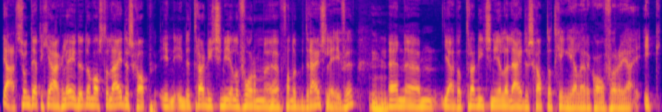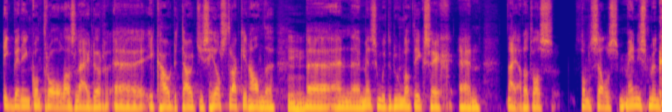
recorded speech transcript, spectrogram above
ja, zo'n 30 jaar geleden, dan was de leiderschap in, in de traditionele vorm eh, van het bedrijfsleven. Mhm. En ehm, ja, dat traditionele leiderschap, dat ging heel erg over, ja, ik, ik ben in controle als leider. Eh, ik hou de touwtjes heel strak in handen. Mhm. Eh, en mensen moeten doen wat ik zeg. En nou ja, dat was soms zelfs management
